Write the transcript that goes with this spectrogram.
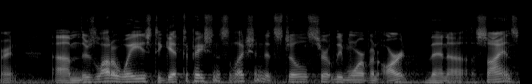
right? Um, there's a lot of ways to get to patient selection. It's still certainly more of an art than a, a, science,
